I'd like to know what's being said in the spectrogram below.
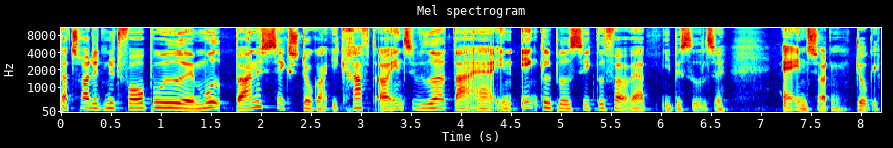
der trådte et nyt forbud øh, mod børnesexdukker i kraft, og indtil videre, der er en enkelt blevet sigtet for at være i besiddelse af en sådan dukke.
